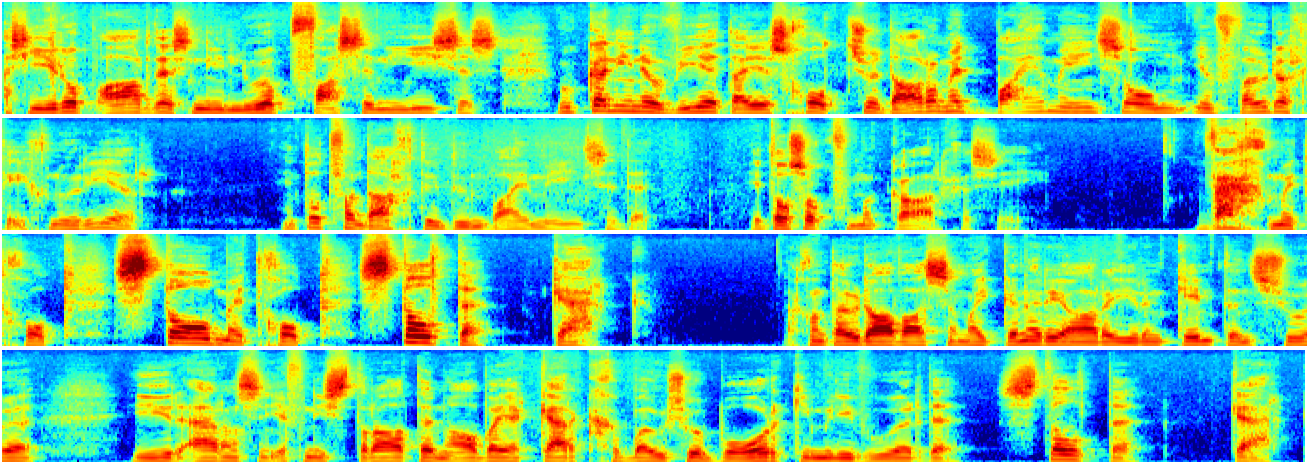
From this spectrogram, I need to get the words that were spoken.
as jy hier op aarde is en jy loop vas in Jesus, hoe kan jy nou weet hy is God? So daarom het baie mense hom eenvoudig geïgnoreer. En tot vandag toe doen baie mense dit. Het ons ook vir mekaar gesê. Weg met God, stil met God, stilte kerk. Ek onthou daar was in my kinderjare hier in Kempton so hier ergens in een van die strate naby 'n kerkgebou so bordjie met die woorde stilte kerk.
